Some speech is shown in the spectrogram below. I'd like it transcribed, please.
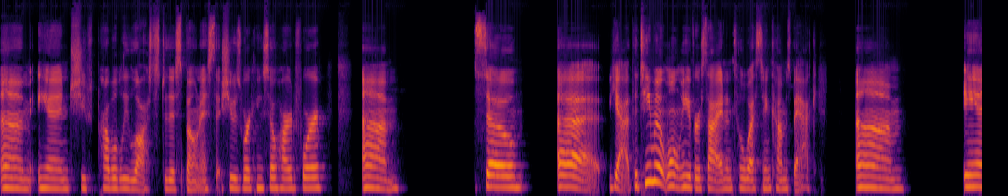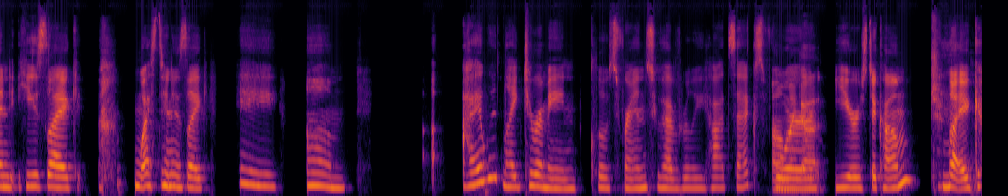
Um, and she's probably lost this bonus that she was working so hard for. Um, so uh yeah, the team won't leave her side until Weston comes back. Um, and he's like, Weston is like, hey, um, I would like to remain close friends who have really hot sex Oh for God. years to come. Like,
